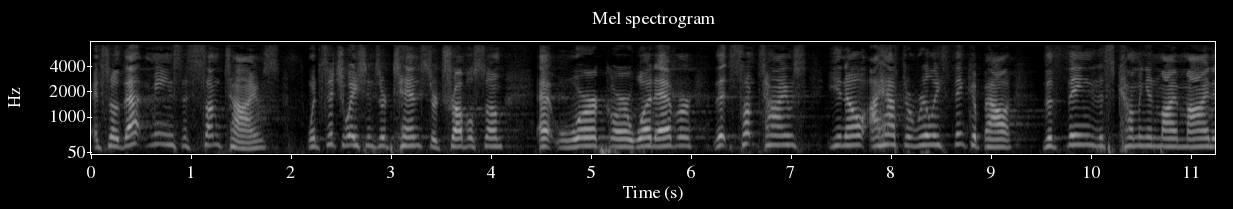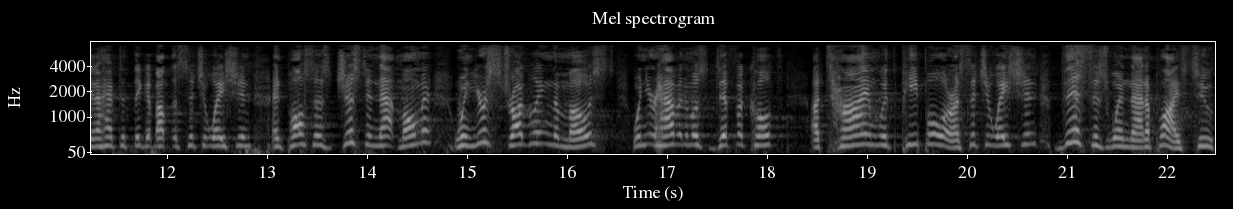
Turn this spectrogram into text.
And so that means that sometimes when situations are tense or troublesome at work or whatever, that sometimes, you know, I have to really think about the thing that's coming in my mind and I have to think about the situation. And Paul says, just in that moment, when you're struggling the most, when you're having the most difficult a time with people or a situation, this is when that applies to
